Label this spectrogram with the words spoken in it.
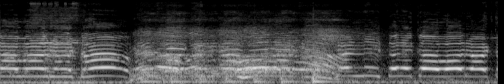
ತನಕ ಹೋರಾಟ. ಎಲ್ಲಿ ತನಕ ಹೋರಾಟ.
